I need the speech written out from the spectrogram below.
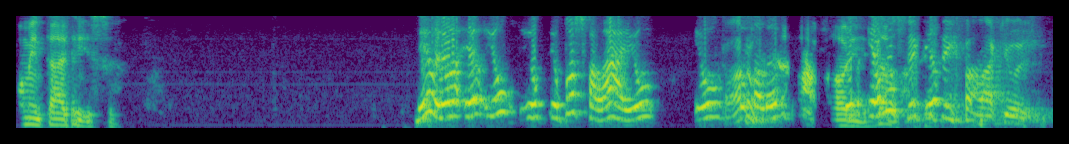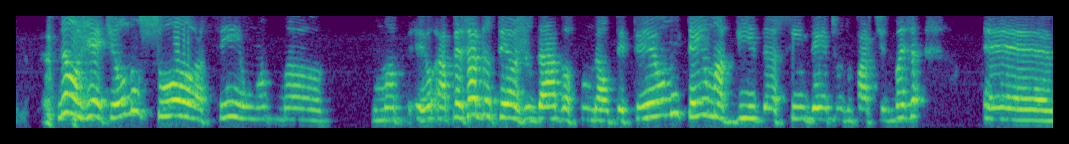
Comentar isso. Meu, eu, eu, eu, eu, eu posso falar, eu, eu estou claro. falando. Ah, eu, eu é não, você que eu, tem que falar aqui hoje. Não, gente, eu não sou assim uma. uma, uma eu, apesar de eu ter ajudado a fundar o PT, eu não tenho uma vida assim dentro do partido, mas é,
